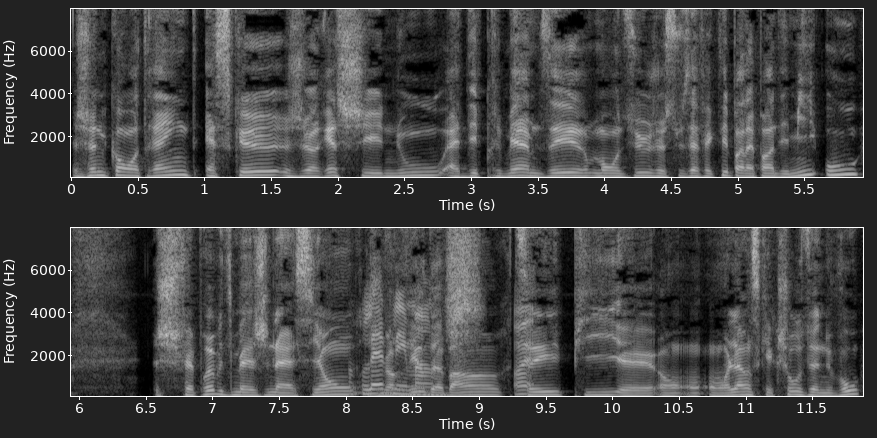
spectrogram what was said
J'ai une contrainte. Est-ce que je reste chez nous à déprimer, à me dire, mon Dieu, je suis affecté par la pandémie, ou je fais preuve d'imagination, je me vire de bord, tu sais, puis euh, on, on, lance quelque chose de nouveau?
